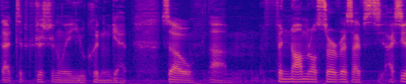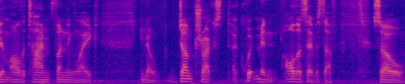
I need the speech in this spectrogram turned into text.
that traditionally you couldn't get. So um, phenomenal service. I've I see them all the time funding like you know dump trucks, equipment, all this type of stuff. So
